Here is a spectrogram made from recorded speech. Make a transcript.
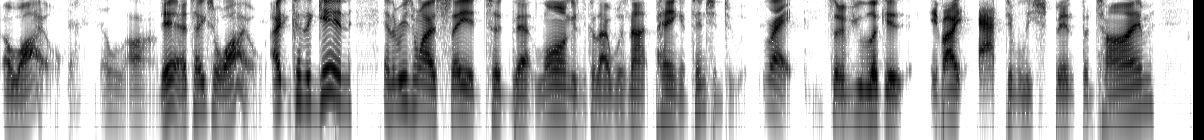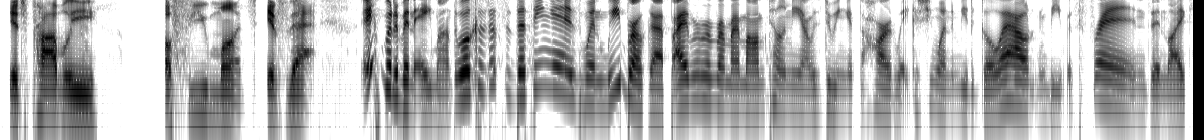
a while. that's so long. Yeah, it takes a while. Because again, and the reason why I say it took that long is because I was not paying attention to it. Right. So if you look at if I actively spent the time, it's probably a few months, if that. It would have been eight months. Well, because the thing is, when we broke up, I remember my mom telling me I was doing it the hard way because she wanted me to go out and be with friends and like,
